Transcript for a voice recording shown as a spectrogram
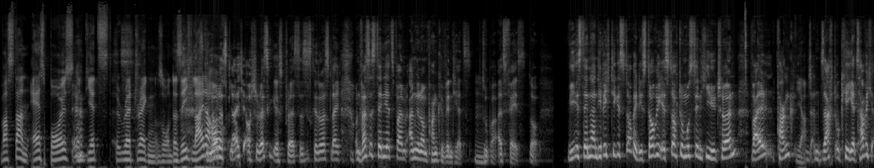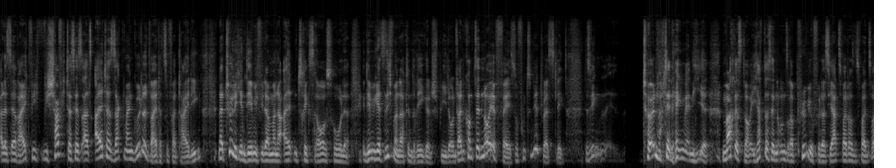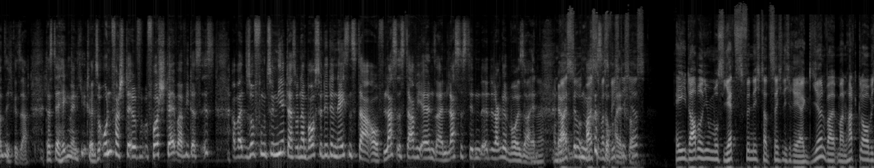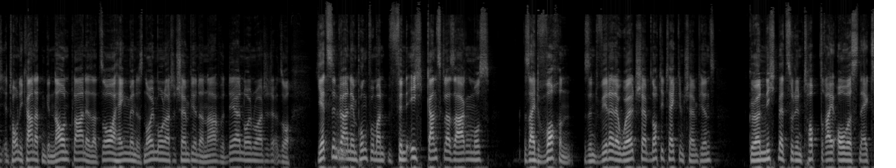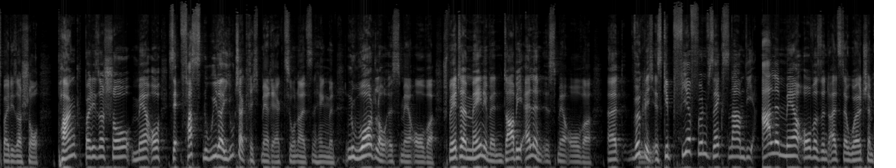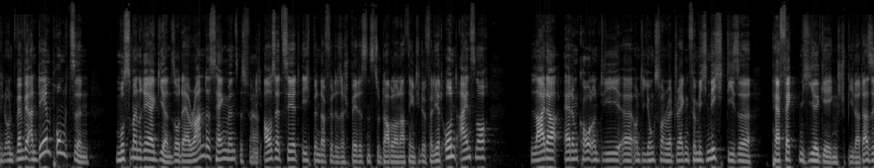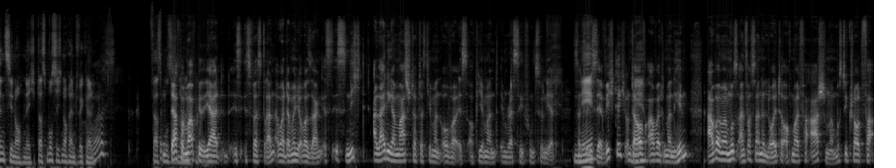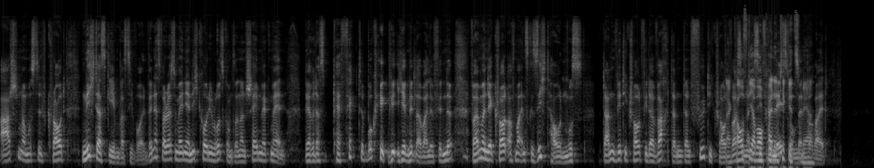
was dann? Ass Boys ja. und jetzt Red Dragon. So, und da sehe ich leider genau auch. Genau das gleiche, auch Jurassic Express. Das ist genau das gleiche. Und was ist denn jetzt beim, angenommen, Punk gewinnt jetzt. Hm. Super, als Face. So. Wie ist denn dann die richtige Story? Die Story ist doch, du musst den Heel turn, weil Punk ja. sagt, okay, jetzt habe ich alles erreicht. Wie, wie schaffe ich das jetzt als alter Sack, mein Gürtel weiter zu verteidigen? Natürlich, indem ich wieder meine alten Tricks raushole, indem ich jetzt nicht mehr nach den Regeln spiele. Und dann kommt der neue Face. So funktioniert Wrestling. Deswegen turn doch den Hangman hier. Mach es doch. Ich habe das in unserer Preview für das Jahr 2022 gesagt, dass der Hangman hier turnt. So unvorstellbar, wie das ist. Aber so funktioniert das. Und dann baust du dir den nächsten Star auf. Lass es Darby Allen sein. Lass es den äh, Jungle Boy sein. Ja. Und ja, weißt du, weißt du was wichtig einfach. ist? AEW muss jetzt, finde ich, tatsächlich reagieren, weil man hat, glaube ich, Tony Khan hat einen genauen Plan. Er sagt, so, Hangman ist neun Monate Champion, danach wird der neun Monate Champion. So, jetzt sind mhm. wir an dem Punkt, wo man, finde ich, ganz klar sagen muss, seit Wochen sind weder der World Champ noch die Tag Team Champions gehören nicht mehr zu den Top 3 obersten Acts bei dieser Show. Punk bei dieser Show mehr over. Fast ein Wheeler Utah kriegt mehr Reaktionen als ein Hangman. Ein Wardlow ist mehr over. Später im Main Event, Darby Allen ist mehr over. Äh, wirklich, mhm. es gibt vier, fünf, sechs Namen, die alle mehr over sind als der World Champion. Und wenn wir an dem Punkt sind, muss man reagieren. So, der Run des Hangmans ist für ja. mich auserzählt. Ich bin dafür, dass er spätestens zu Double or Nothing den Titel verliert. Und eins noch, leider Adam Cole und die, äh, und die Jungs von Red Dragon für mich nicht diese perfekten Heal-Gegenspieler. Da sind sie noch nicht. Das muss sich noch entwickeln. Was? Das muss Davon mal abgesehen, ja, ist, ist was dran, aber da möchte ich aber sagen, es ist nicht alleiniger Maßstab, dass jemand over ist, ob jemand im Wrestling funktioniert. Das ist nee. natürlich sehr wichtig und nee. darauf arbeitet man hin, aber man muss einfach seine Leute auch mal verarschen. Man muss die Crowd verarschen, man muss der Crowd nicht das geben, was sie wollen. Wenn jetzt bei WrestleMania nicht Cody Rhodes kommt, sondern Shane McMahon, wäre das perfekte Booking, wie ich hier mittlerweile finde, weil man der Crowd auch mal ins Gesicht hauen muss dann wird die Crowd wieder wach, dann, dann fühlt die Crowd dann was. Kauft und die aber auch keine Tickets mehr. Bereit.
